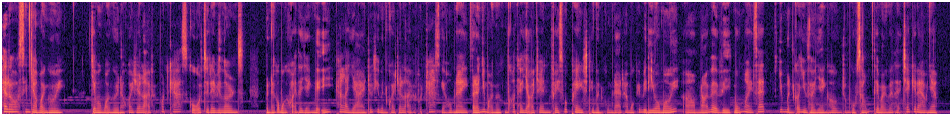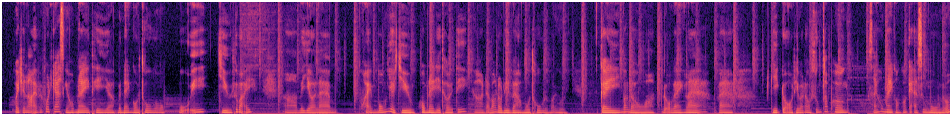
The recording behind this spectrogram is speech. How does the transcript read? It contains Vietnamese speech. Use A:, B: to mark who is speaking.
A: Hello, xin chào mọi người. Chào mừng mọi người đã quay trở lại với podcast của Today We Learned. Mình đã có một khoảng thời gian nghỉ khá là dài trước khi mình quay trở lại với podcast ngày hôm nay. Và nếu như mọi người cũng có theo dõi trên Facebook page thì mình cũng đã ra một cái video mới um, nói về việc bốn mindset giúp mình có nhiều thời gian hơn trong cuộc sống thì mọi người có thể check it out nha. Quay trở lại với podcast ngày hôm nay thì uh, mình đang ngồi thu vào một buổi chiều thứ bảy. Uh, bây giờ là khoảng 4 giờ chiều hôm nay thì thời tiết ờ, đã bắt đầu đi vào mùa thu rồi mọi người. Cây bắt đầu ờ, đổ vàng lá và nhiệt độ thì bắt đầu xuống thấp hơn. Sáng hôm nay còn có cả sương mù nữa.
